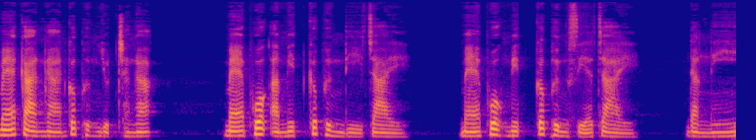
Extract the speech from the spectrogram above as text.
แม้การงานก็พึงหยุดชะงัก แม้พวกอมิตรก็พึงดีใจ แม้พวกมิตรก็พึงเสียใจ ดังนี้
